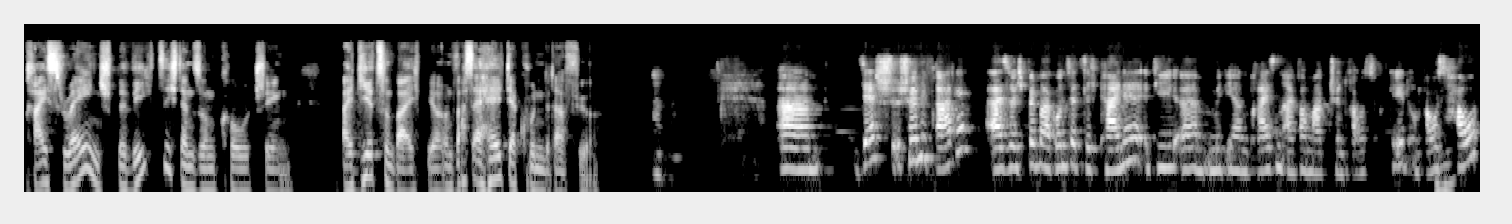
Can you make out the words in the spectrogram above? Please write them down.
Preisrange bewegt sich denn so ein Coaching? Bei dir zum Beispiel. Und was erhält der Kunde dafür? Mhm. Ähm, sehr schöne Frage. Also ich bin mal grundsätzlich keine, die äh, mit ihren Preisen einfach marktschön rausgeht und raushaut.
